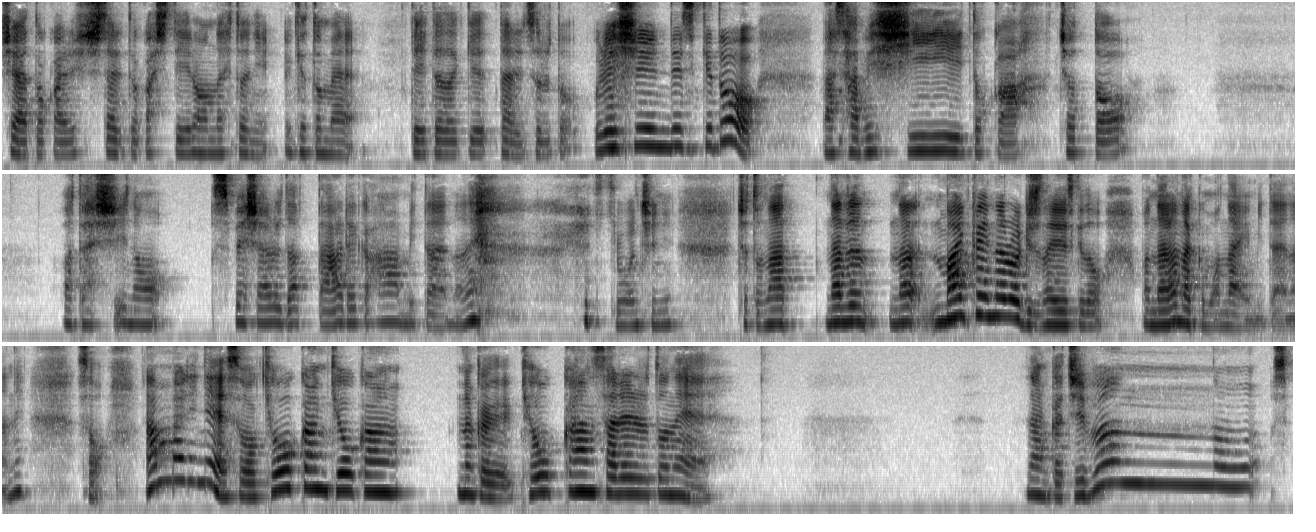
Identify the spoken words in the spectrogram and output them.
シェアとかしたりとかしていろんな人に受け止めていただけたりすると嬉しいんですけど、まあ寂しいとか、ちょっと私のスペシャルだったあれが、みたいなね 気持ちにちょっとな、なる、な、毎回なるわけじゃないですけど、まあ、ならなくもないみたいなね。そう。あんまりね、そう、共感、共感、なんか共感されるとね、なんか自分ス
